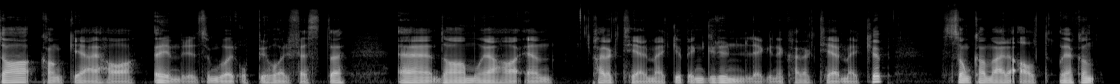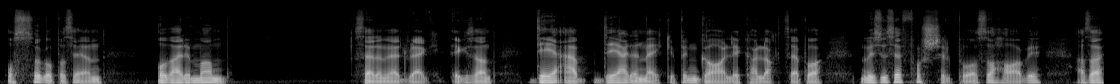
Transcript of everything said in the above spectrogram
Da kan ikke jeg ha øyenbryn som går opp i hårfestet. Eh, da må jeg ha en karaktermakeup, en grunnleggende karaktermakeup, som kan være alt. Og jeg kan også gå på scenen og være mann, selv om jeg er drag. ikke sant? Det er, det er den makeupen Garlic har lagt seg på. Men hvis du ser forskjell på oss, så har vi Altså,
